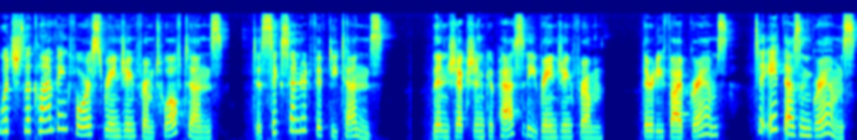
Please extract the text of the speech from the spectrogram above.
which the clamping force ranging from 12 tons to 650 tons, the injection capacity ranging from 35 grams to 8,000 grams.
